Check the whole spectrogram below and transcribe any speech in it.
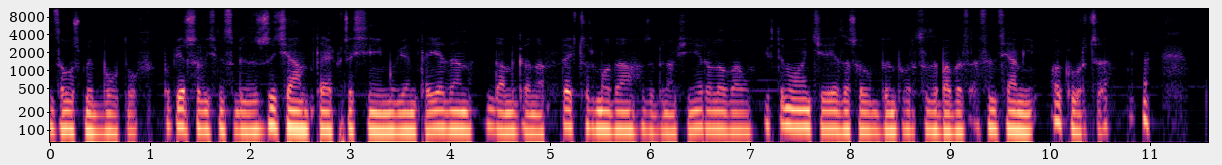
załóżmy butów. Po pierwsze wyjdźmy sobie z życia, tak jak wcześniej mówiłem T1, damy go na fracture moda, żeby nam się nie rolował. I w tym momencie ja zacząłbym po prostu zabawę z esencjami. O kurczę,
